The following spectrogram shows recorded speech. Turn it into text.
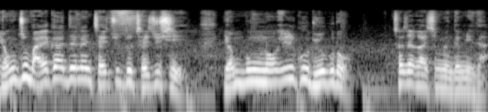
영주 말가든은 제주도 제주시 연북로 196으로 찾아가시면 됩니다.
